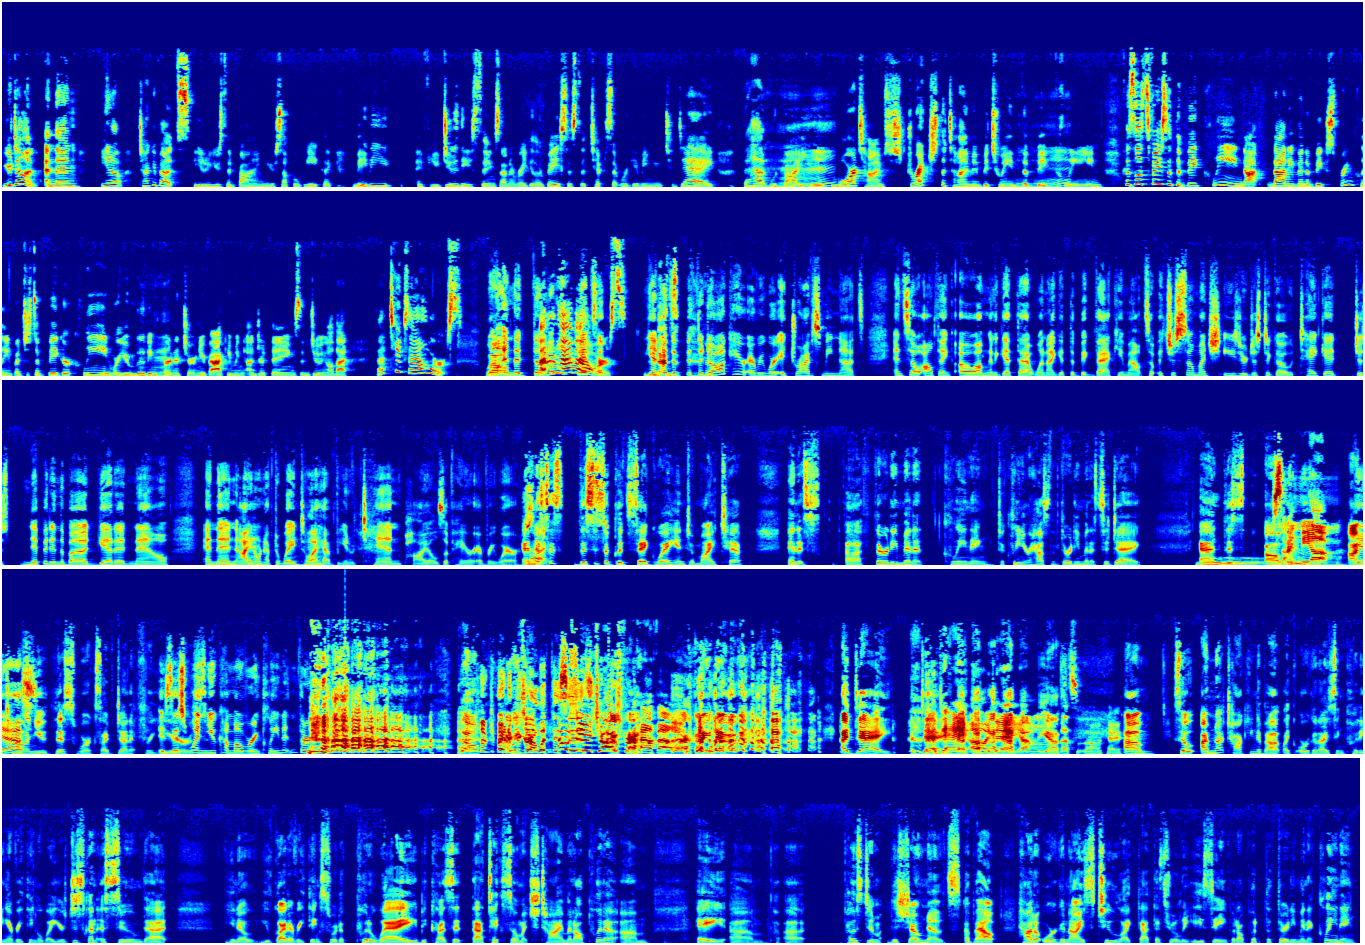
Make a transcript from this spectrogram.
you're done. And then Mm-hmm. you know, talking about you know, you said buying yourself a week. Like maybe if you do these things on a regular basis, the tips that we're giving you today, that would buy you Mm-hmm. more time, stretch the time in between the big clean. Because let's face it, the big clean, not not even a big spring clean, but just a bigger clean where you're moving Mm-hmm. furniture and you're vacuuming under things and doing all that. That takes hours. Well, Well, and the, the I don't have bits of- hours. yeah, no, the, the dog hair everywhere, it drives me nuts. And so I'll think, oh, I'm going to get that when I get the big vacuum out. So it's just so much easier just to go take it, just nip it in the bud, get it now. And then Mm-hmm. I don't have to wait till I have, you know, 10 piles of hair everywhere. And Right. this is this is a good segue into my tip, and it's uh, thirty minute cleaning to clean your house in thirty minutes a day. And this, oh, sign it- me up. I'm Yes. telling you, this works. I've done it for years. Is this when you come over and clean it in 30 minutes? Well, I'm trying to figure out what this is. You is. charge for a half hour. I know. a day, a day, a day. Oh, a day. Yeah, mm, Yes. that's oh, okay. Um, so I'm not talking about like organizing, putting everything away. You're just going to assume that, you know, you've got everything sort of put away because it that takes so much time. And I'll put a um, a um, uh, post in the show notes about how to organize too like that. That's really easy. But I'll put the 30 minute cleaning,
